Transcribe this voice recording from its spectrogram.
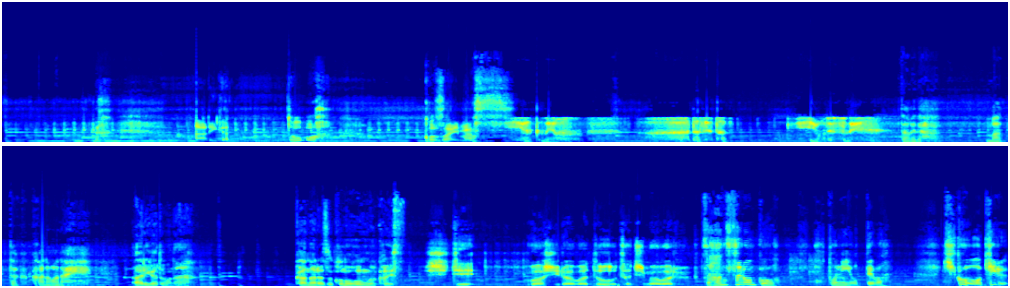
ありがとうございます。役目を果たせた？ようですねダメだ。全く叶わない。ありがとうな。必ずこの恩は返す。してわしらはどう立ち回る？ザンスロンコことによっては気候を切る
